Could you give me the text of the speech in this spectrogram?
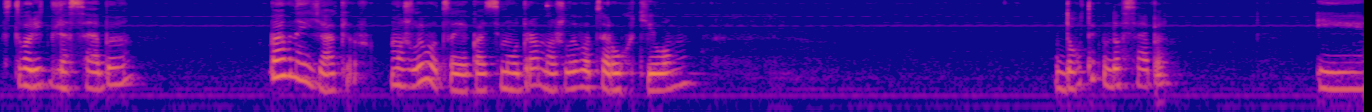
Створіть для себе певний якір. Можливо, це якась мудра, можливо, це рух тілом. Дотик до себе. І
